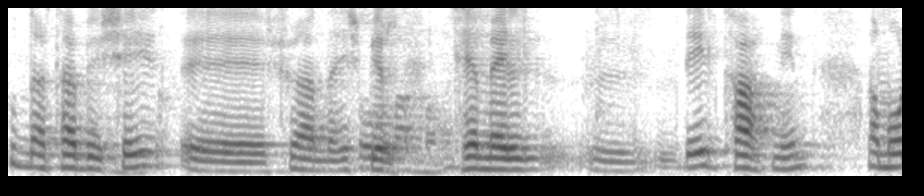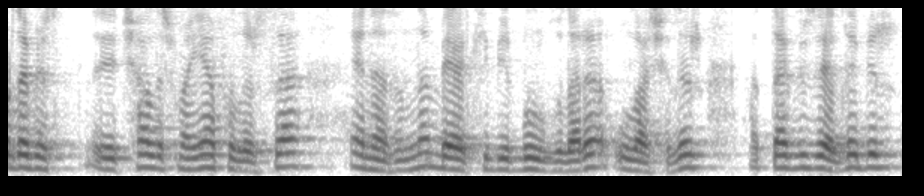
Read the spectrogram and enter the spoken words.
Bunlar tabii şey e, şu anda hiçbir temel e, değil tahmin ama orada bir e, çalışma yapılırsa en azından belki bir bulgulara ulaşılır. Hatta güzel de bir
